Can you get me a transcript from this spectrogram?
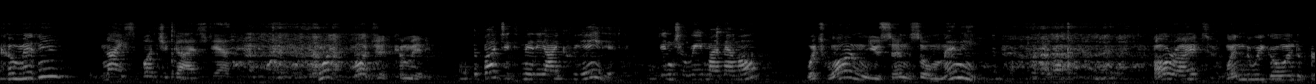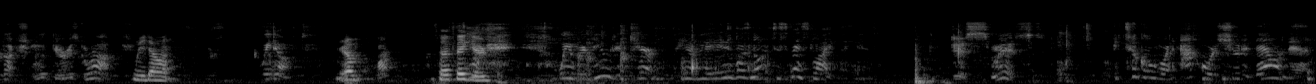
committee? Nice bunch of guys, Dad. What budget committee? The budget committee I created. Didn't you read my memo? Which one? You send so many. All right, when do we go into production with Gary's garage? We don't. We don't. Yep. So I figured. We reviewed it carefully. I mean, it was not dismissed lightly. Dismissed. It took over an hour to shoot it down, Dad.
